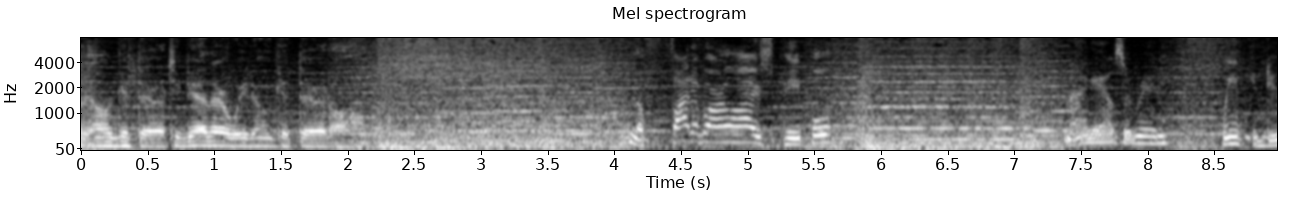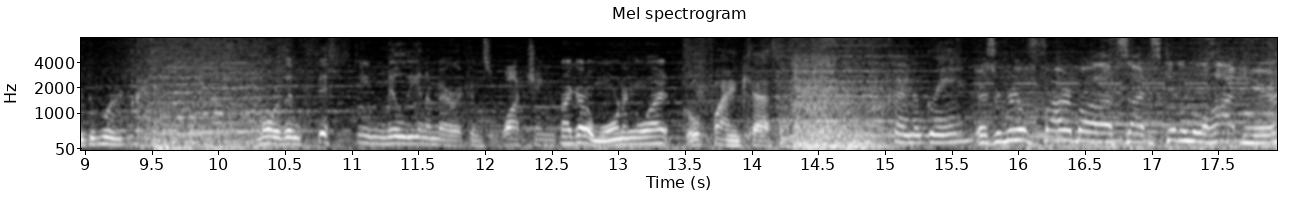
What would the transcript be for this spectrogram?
We all get there together, we don't get there at all. In the fight of our lives, people. My gals are ready. We can do the work. More than 50 million Americans watching. I got a warning light. Go find Katherine. Colonel Glenn. There's a real fireball outside. It's getting a little hot in here.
